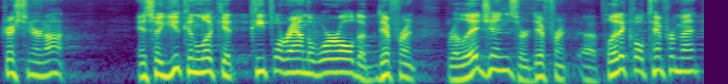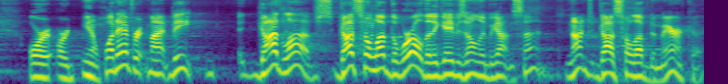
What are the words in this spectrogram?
Christian or not. And so you can look at people around the world of different religions or different uh, political temperament or, or you know whatever it might be. God loves. God so loved the world that he gave his only begotten son. Not God so loved America.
